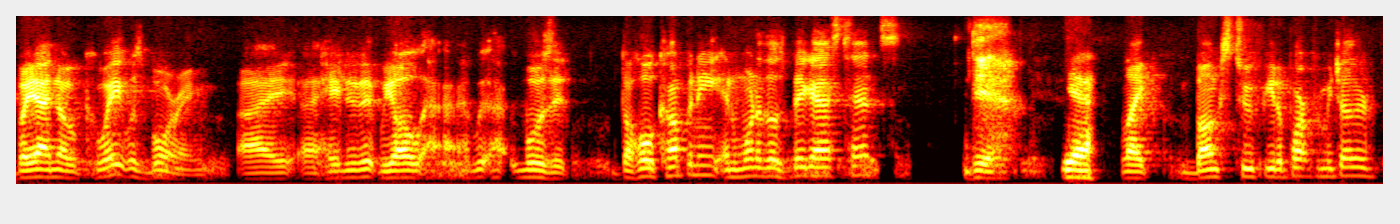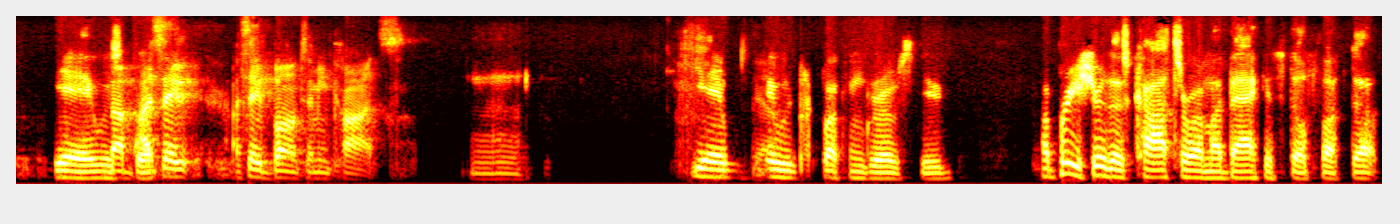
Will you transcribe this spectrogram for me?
But yeah, no, Kuwait was boring. I, I hated it. We all, what was it? The whole company in one of those big ass tents. Yeah. Yeah. Like bunks two feet apart from each other. Yeah, it was. I say I say bunks. I mean cots. Mm. Yeah, it, yeah. it was fucking gross, dude. I'm pretty sure those cots are on my back is still fucked up.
